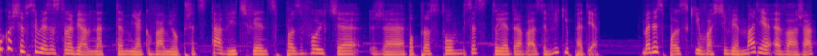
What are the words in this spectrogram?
Długo się w sumie zastanawiałam nad tym, jak wam ją przedstawić, więc pozwólcie, że po prostu zdecyduję dla was Wikipedię. Mary z Polski, właściwie Maria Ewarzak,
